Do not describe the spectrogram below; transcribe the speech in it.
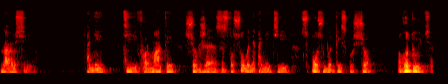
на Росію. Ані ті формати, що вже застосовані, ані ті способи тиску, що готуються.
